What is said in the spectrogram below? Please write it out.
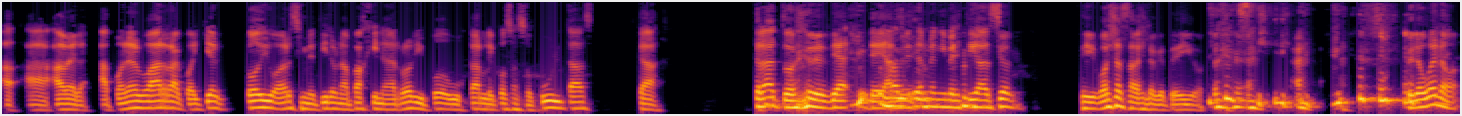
a, a, ver, a poner barra a cualquier código, a ver si me tira una página de error y puedo buscarle cosas ocultas. O sea, trato de, de meterme en investigación. Sí, vos ya sabes lo que te digo. Pero bueno,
